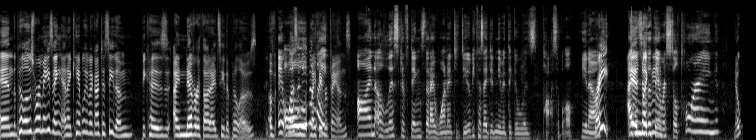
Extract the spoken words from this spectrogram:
And the pillows were amazing, and I can't believe I got to see them because I never thought I'd see the pillows of It all my favorite like- bands. On a list of things that I wanted to do because I didn't even think it was possible, you know? Right? I Yeah, didn't know like, that they hmm, were still touring Nope.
